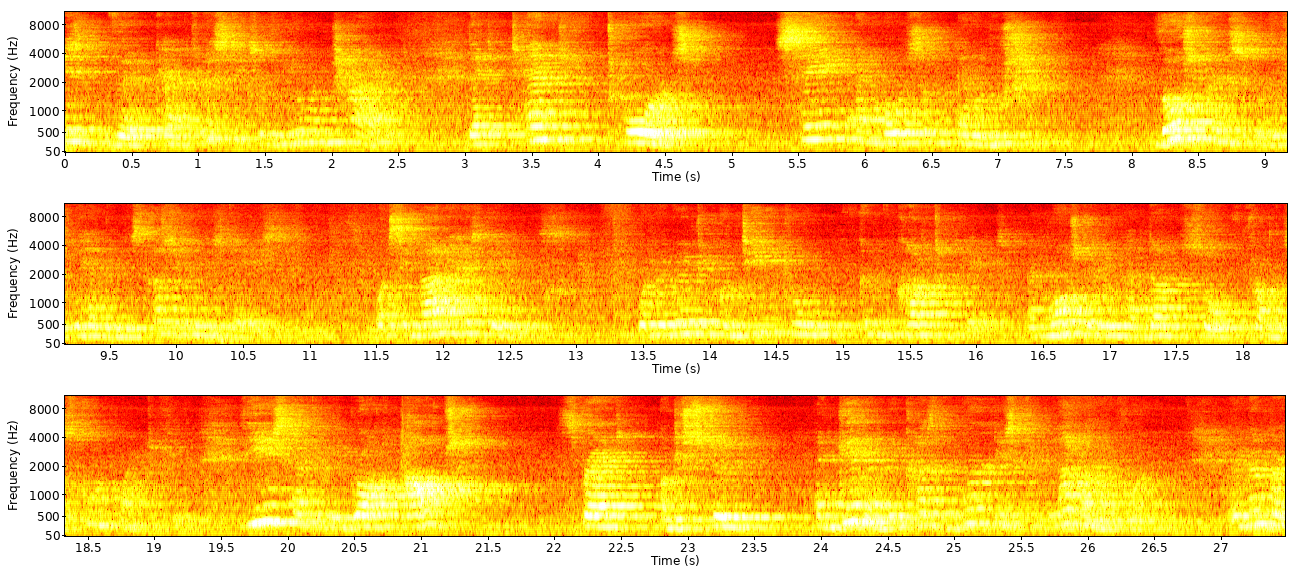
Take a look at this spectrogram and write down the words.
is the characteristics of the human child that tend towards sane and wholesome evolution. Those principles that we have been discussing these days what Singana has given us, what we're going to continue to contemplate, and most of you have done so from the school point of view. These have to be brought out, spread, understood, and given because the word is clamoring for them. I remember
